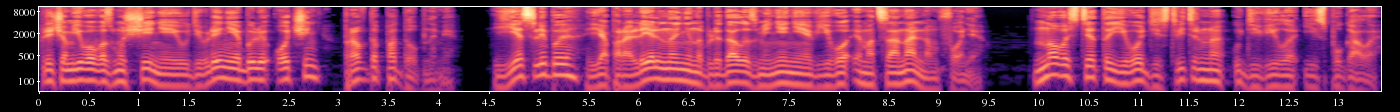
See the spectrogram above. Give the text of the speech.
Причем его возмущение и удивление были очень правдоподобными. Если бы я параллельно не наблюдал изменения в его эмоциональном фоне. Новость эта его действительно удивила и испугала.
